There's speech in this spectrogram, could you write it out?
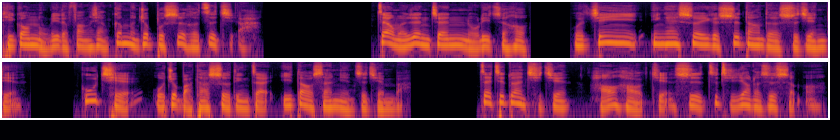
提供努力的方向根本就不适合自己啊？在我们认真努力之后，我建议应该设一个适当的时间点，姑且我就把它设定在一到三年之间吧。在这段期间，好好检视自己要的是什么，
